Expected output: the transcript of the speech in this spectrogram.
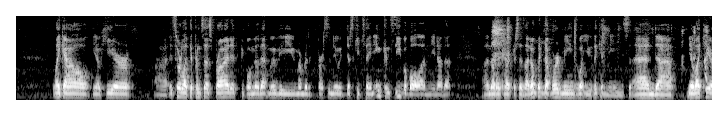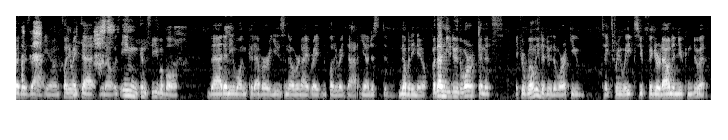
Like Al, you know, here uh, it's sort of like the Princess Bride. If people know that movie, you remember the person who just keeps saying inconceivable, and you know the another character says, "I don't think that word means what you think it means." And uh, you know, like here, there's that. You know, in floating rate debt, you know, it was inconceivable that anyone could ever use an overnight rate and floating rate debt. You know, just nobody knew. But then you do the work, and it's if you're willing to do the work, you take three weeks, you figure it out, and you can do it.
